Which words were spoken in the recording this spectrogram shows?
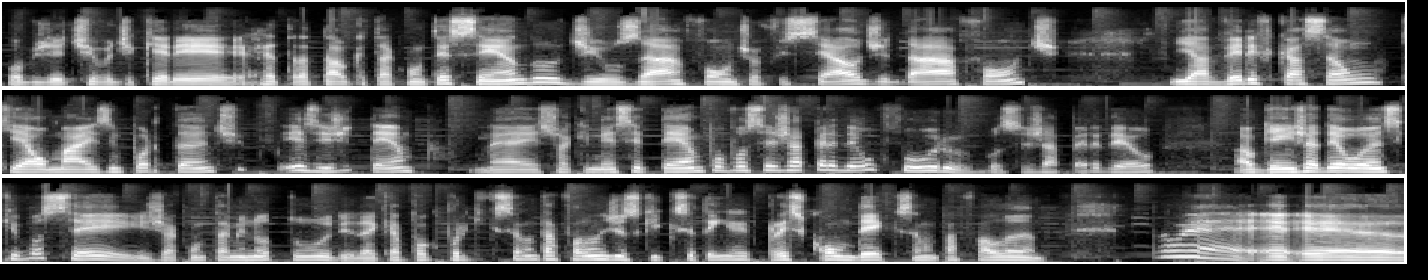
objetivo de querer retratar o que está acontecendo, de usar a fonte oficial, de dar a fonte, e a verificação, que é o mais importante, exige tempo, né? Só que nesse tempo você já perdeu o furo, você já perdeu. Alguém já deu antes que você e já contaminou tudo. E daqui a pouco, por que, que você não está falando disso? O que, que você tem para esconder que você não está falando? Então é, é, é,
